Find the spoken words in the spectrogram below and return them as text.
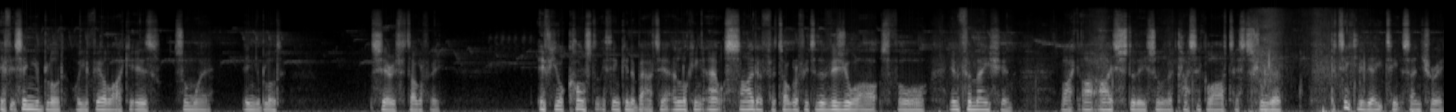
if it's in your blood or you feel like it is somewhere in your blood, serious photography. If you're constantly thinking about it and looking outside of photography to the visual arts for information, like I, I study some of the classical artists from the, particularly the 18th century,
